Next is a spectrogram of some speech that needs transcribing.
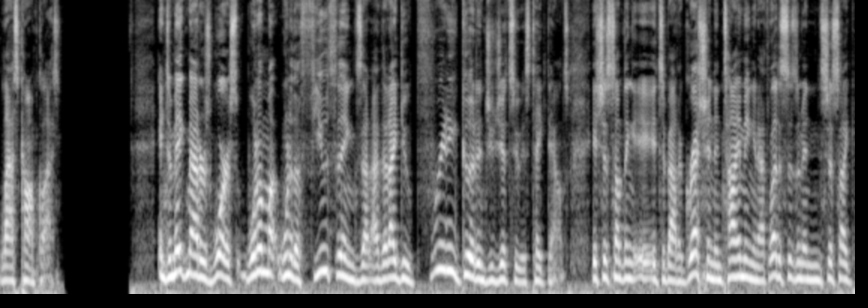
last comp class. And to make matters worse, one of my one of the few things that I, that I do pretty good in jujitsu is takedowns. It's just something. It's about aggression and timing and athleticism, and it's just like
